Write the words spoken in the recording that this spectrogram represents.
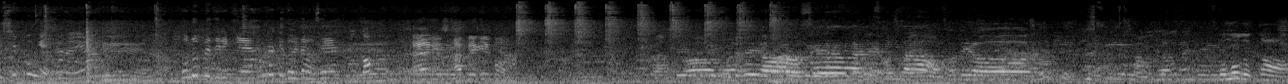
한 10분 괜찮아요? 네. 번호표 드릴게요. 한 바퀴 돌다 오세요. 이거? 사장님 401번. 뭐 먹을까?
